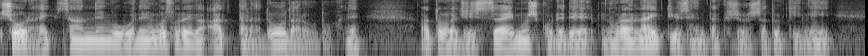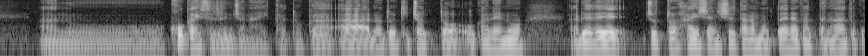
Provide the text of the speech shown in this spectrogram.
将来3年後5年後それがあったらどうだろうとかねあとは実際もしこれで乗らないっていう選択肢をした時にあの、後悔するんじゃないかとかああの時ちょっとお金のあれでちょっと廃車にしちゃったのもったいなかったなとか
